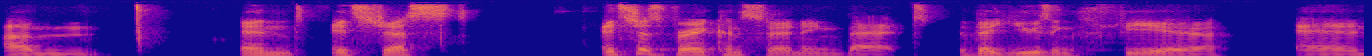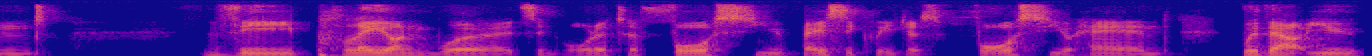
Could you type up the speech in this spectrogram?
Um, and it's just it's just very concerning that they're using fear and the play on words in order to force you basically just force your hand without you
